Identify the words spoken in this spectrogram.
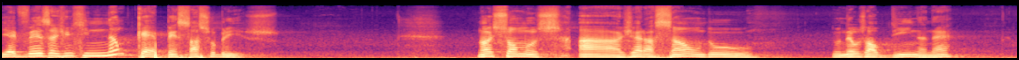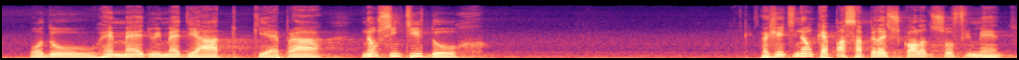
E às vezes a gente não quer pensar sobre isso. Nós somos a geração do, do Neusaldina, né? Ou do remédio imediato que é para não sentir dor. A gente não quer passar pela escola do sofrimento.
